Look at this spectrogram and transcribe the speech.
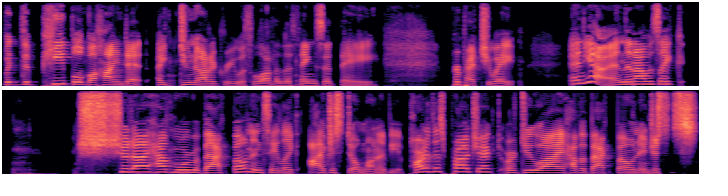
But the people behind it, I do not agree with a lot of the things that they perpetuate. And yeah, and then I was like, should I have more of a backbone and say like I just don't want to be a part of this project, or do I have a backbone and just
